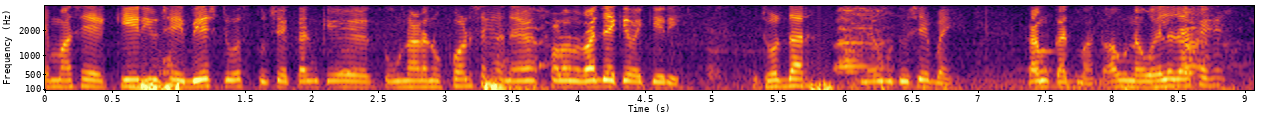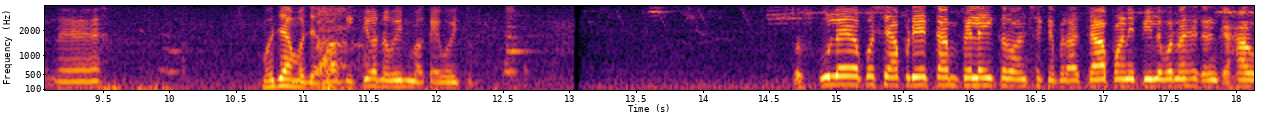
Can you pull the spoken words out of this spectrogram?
એમાં છે કેરીયું છે એ બેસ્ટ વસ્તુ છે, કારણ કે ઉનાળાનું ફળ છે અને ફળોનો રાજા કહેવાય કેરી. જોરદાર અને એવું બધું છે ભાઈ, કામકાજમાં. તો આવું નવું હેલ રાખે છે અને મજા મજા. બાકી કયો નવીનમાં કંઈ હોય તો. તો સ્કૂલ આવ્યા પછી આપણે એક કામ પહેલાં એ કરવાનું છે કે પેલા ચા પાણી પી લેવાના છે, કારણ કે સારો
